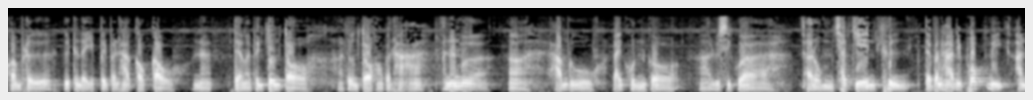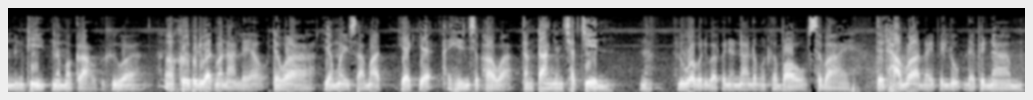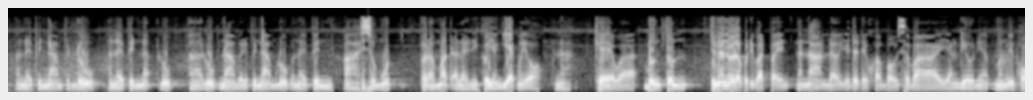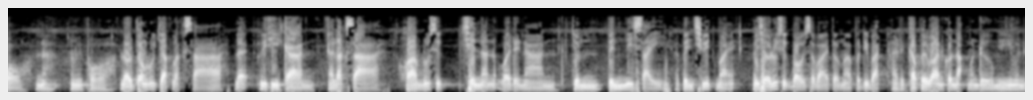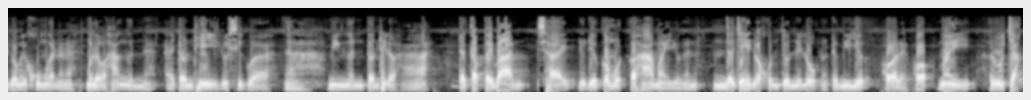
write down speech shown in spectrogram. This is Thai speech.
ความเผลอเกิดขึ้นได้เป็นปัญหาเก่าๆนะแต่มันเป็นต้นต่อต้นต่อของปัญหาเพราะนั้นเมื่ออถามดูหลายคนก็รู้สึกว่าอารมณ์ชัดเจนขึ้น แต่ปัญหาที่พบมีอันหนึ่งที่นำมากล่าวก็คือว่า เคยปฏิบัติมานานแล้ว แต่ว่ายังไม่สามารถแยกแยะให้เห็นสภาวะต่าง ๆ อย่างชัดเจนนะรู้ว่าปฏิบัติไปนานๆแล้วหมดก็เบาสบาย แต่ถามว่าไหนเป็นรูปไหนเป็นนาม อันไหนเป็นนามเป็นรูป อันไหนเป็นรูปรูปนามอันไหนเป็นนามรูป อันไหนเป็นสมมติปรมัตอะไรนี่ก็ยังแยกไม่ออกนะแค่ว่าเบื้องต้น ฉะนั้นเวลาปฏิบัติไปนานๆแล้วจะได้แต่ความเบาสบายอย่างเดียวเนี่ย มันไม่พอนะมันไม่พอ เราต้องรู้จักรักษาและวิธีการรักษาความรู้สึก เช่นนั้นไว้ได้นาน จนเป็นนิสัยเป็นชีวิตใหม่ ไม่ใช่รู้สึกเบาสบายตอนมาปฏิบัติกลับไปบ้านก็หนักเหมือนเดิมอย่างนี้มันก็ไม่คุ้มกันนะนะเมื่อเราหาเงินนะไอ้ตอนที่รู้สึกว่ามีเงินตอนที่เราหา แต่กลับไปบ้านใช้เดี๋ยวเดียวก็หมดก็หาใหม่อยู่งั้นเราจะเห็นว่าคนจนในโลกนะจะมีเยอะเพราะอะไรเพราะไม่รู้จัก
